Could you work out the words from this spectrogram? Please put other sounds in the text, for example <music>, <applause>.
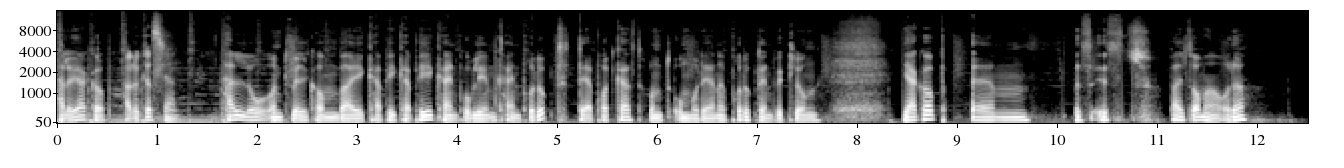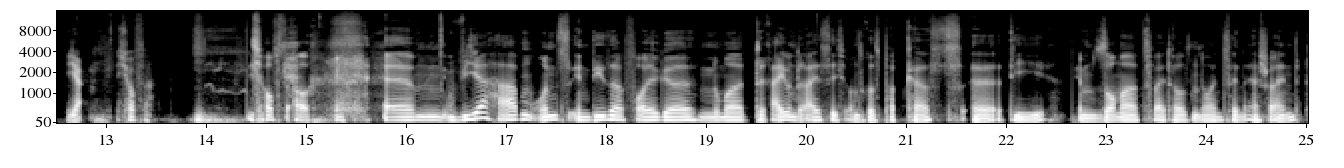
Hallo Jakob. Hallo Christian. Hallo und willkommen bei KPKP, kein Problem, kein Produkt, der Podcast rund um moderne Produktentwicklung. Jakob, ähm, es ist bald Sommer, oder? Ja, ich hoffe. <laughs> Ich hoffe es auch. ähm, wir haben uns in dieser Folge Nummer 33 unseres Podcasts, äh, die im Sommer 2019 erscheint,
